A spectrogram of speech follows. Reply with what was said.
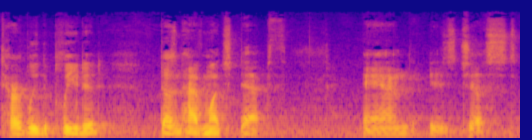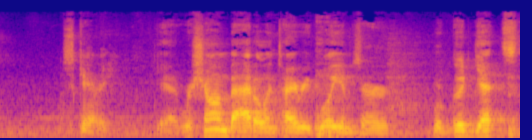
terribly depleted, doesn't have much depth, and is just scary. Yeah, Rashawn Battle and Tyreek Williams are were good gets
